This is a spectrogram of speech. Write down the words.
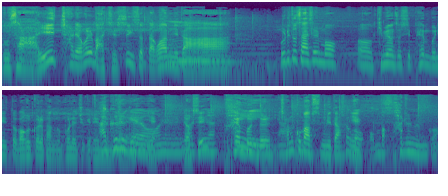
무사히 촬영을 마칠 수 있었다고 합니다. 음. 우리도 사실 뭐 어, 김현수 씨 팬분이 또 먹을 거를 방금 보내주긴 했는데 아, 그러게요. 예. 음, 역시. 팬분들 야, 참 고맙습니다. 저거 예. 막 바르는 거.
